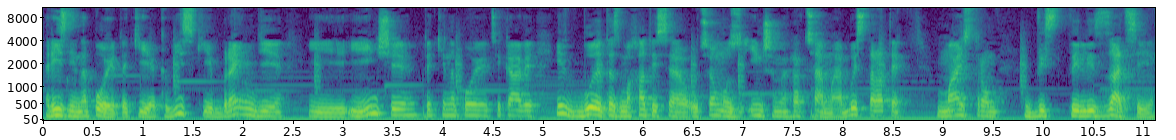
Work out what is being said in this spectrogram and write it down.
різні напої, такі як віскі, бренді і, і інші такі напої цікаві, і будете змагатися у цьому з іншими гравцями, аби стати майстром дистилізації,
